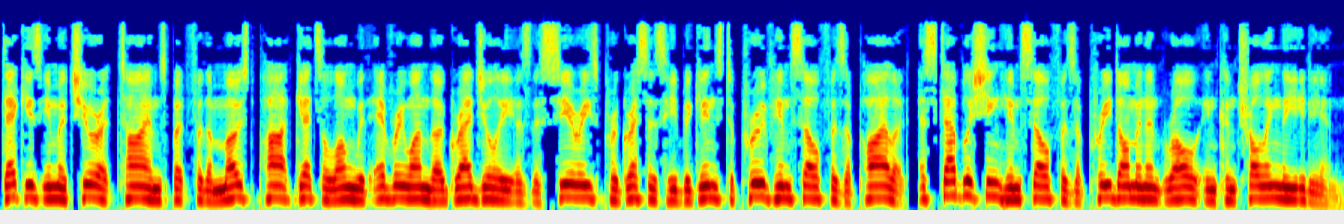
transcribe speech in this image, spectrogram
Deck is immature at times but for the most part gets along with everyone though gradually as the series progresses he begins to prove himself as a pilot, establishing himself as a predominant role in controlling the Ideon.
